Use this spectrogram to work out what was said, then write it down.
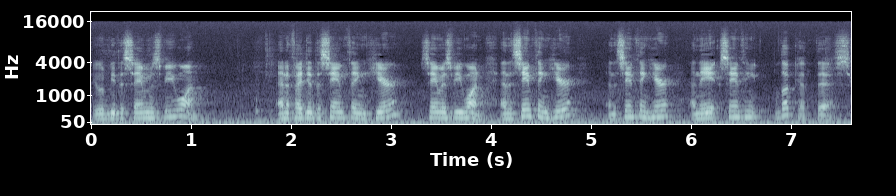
it would be the same as V1. And if I did the same thing here, same as V1. And the same thing here, and the same thing here, and the same thing. Look at this.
